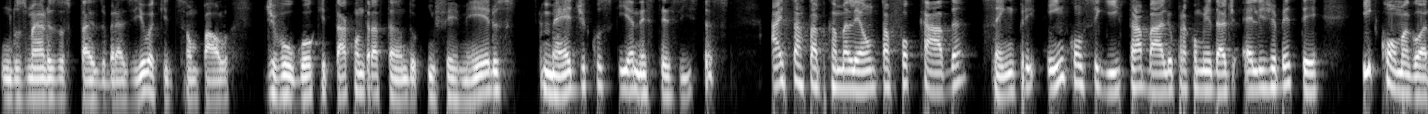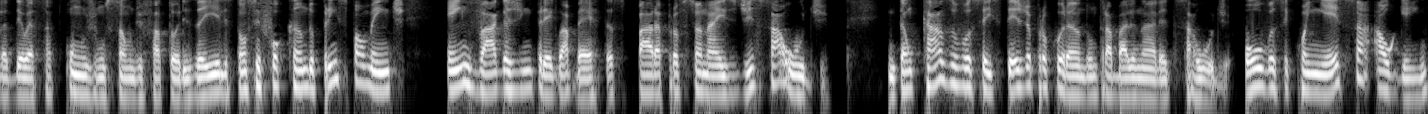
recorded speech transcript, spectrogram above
um dos maiores hospitais do Brasil, aqui de São Paulo, divulgou que está contratando enfermeiros, médicos e anestesistas. A startup Camaleão está focada sempre em conseguir trabalho para a comunidade LGBT. E como agora deu essa conjunção de fatores aí, eles estão se focando principalmente em vagas de emprego abertas para profissionais de saúde. Então, caso você esteja procurando um trabalho na área de saúde ou você conheça alguém,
